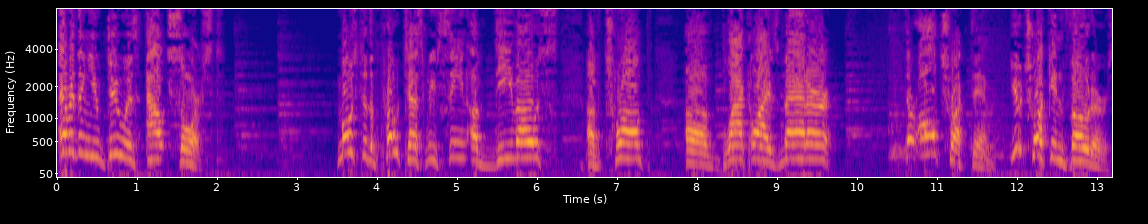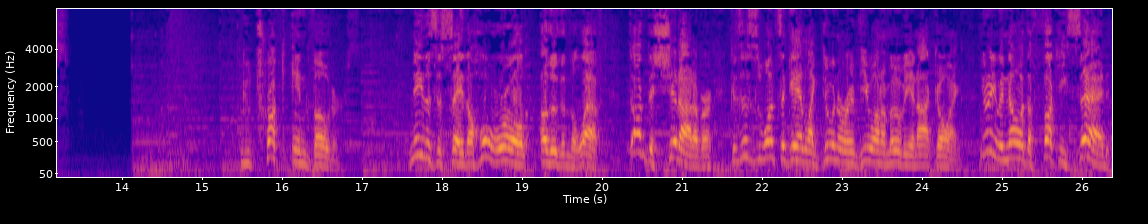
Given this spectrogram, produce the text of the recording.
Everything you do is outsourced. Most of the protests we've seen of Devos, of Trump, of Black Lives Matter, they're all trucked in. You truck in voters. You truck in voters. Needless to say, the whole world, other than the left, dogged the shit out of her because this is once again like doing a review on a movie and not going. You don't even know what the fuck he said,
